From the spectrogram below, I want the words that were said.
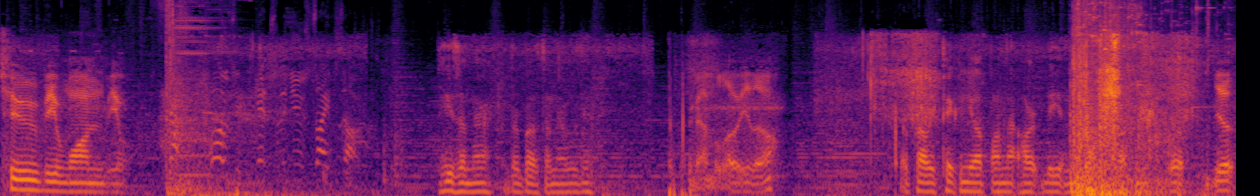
2v1 v1. Gas is He's in there. They're both in there with you. They're down below you though. They're probably picking you up on that heartbeat and they're fucking look. Yep.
